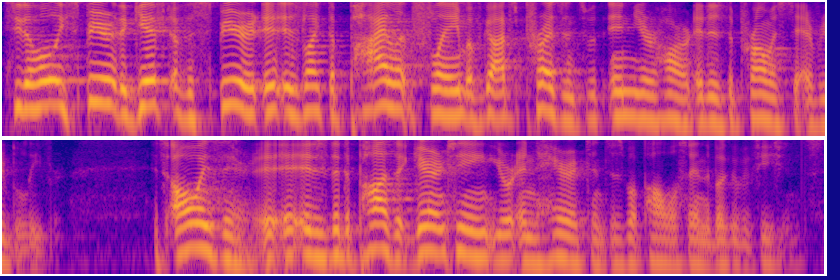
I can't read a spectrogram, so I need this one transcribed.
See, the Holy Spirit, the gift of the Spirit, it is like the pilot flame of God's presence within your heart. It is the promise to every believer. It's always there. It is the deposit guaranteeing your inheritance, is what Paul will say in the book of Ephesians.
